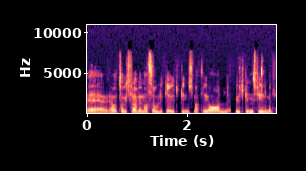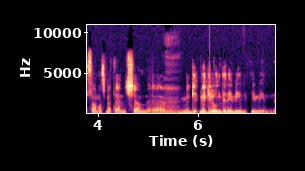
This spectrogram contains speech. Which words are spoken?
Eh, jag har tagit fram en massa olika utbildningsmaterial, utbildningsfilmer tillsammans med Attention eh, mm. med, med, grunden i min, i min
